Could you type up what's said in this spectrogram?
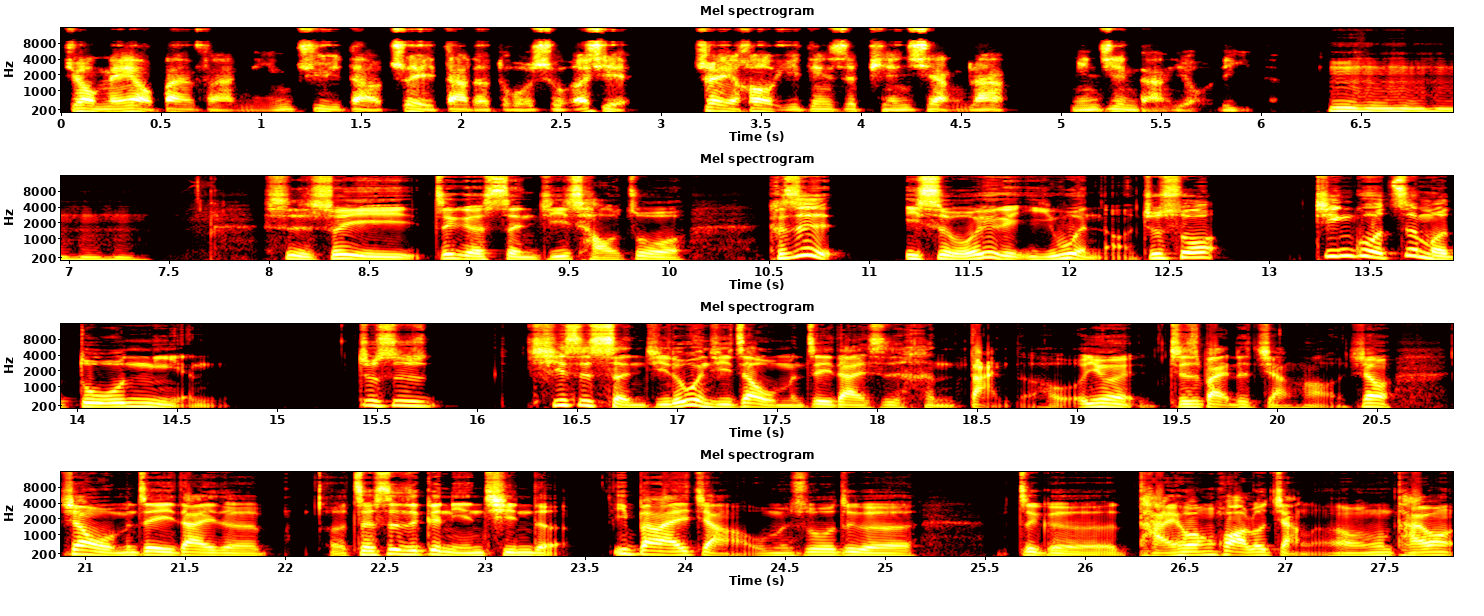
就没有办法凝聚到最大的多数，而且最后一定是偏向让民进党有利的。嗯哼哼哼哼哼，是，所以这个省级炒作，可是意思我有个疑问啊，就是说经过这么多年，就是其实省级的问题在我们这一代是很淡的哈，因为直白的讲哈，像像我们这一代的呃，这甚至更年轻的，一般来讲，我们说这个。这个台湾话都讲了啊，用台湾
